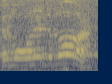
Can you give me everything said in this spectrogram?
Come on in the bar.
